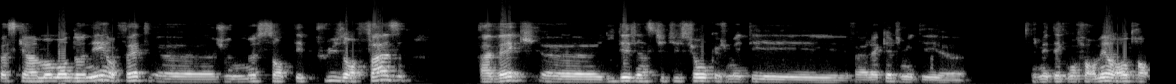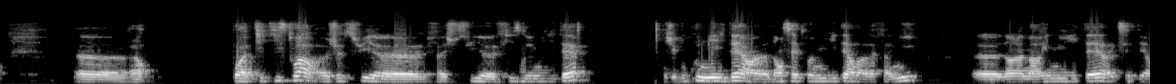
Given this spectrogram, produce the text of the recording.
Parce qu'à un moment donné, en fait, je ne me sentais plus en phase avec l'idée d'institution que je m'étais, enfin, à laquelle je m'étais, je m'étais conformé en rentrant. Euh, alors, pour la petite histoire, je suis, enfin, je suis fils de militaire. J'ai beaucoup de militaires, d'ancêtres militaires dans la famille, dans la marine militaire, etc.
